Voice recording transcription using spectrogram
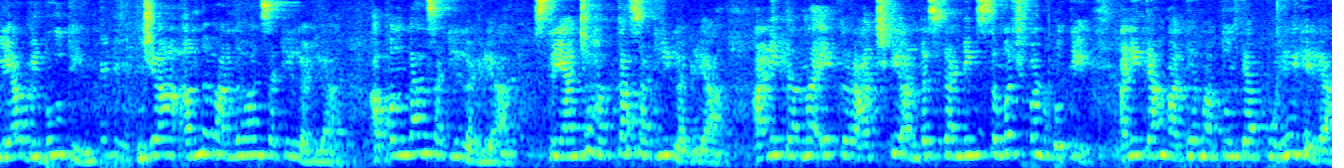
या विभूती ज्या अंध बांधवांसाठी लढल्या अपंगांसाठी लढल्या स्त्रियांच्या हक्कासाठी लढल्या आणि त्यांना एक राजकीय अंडरस्टँडिंग समज पण होती आणि त्या माध्यमातून त्या पुढे गेल्या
